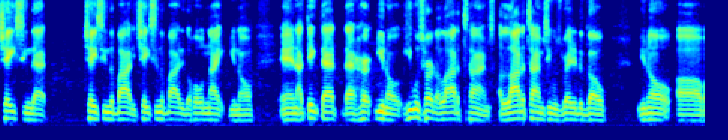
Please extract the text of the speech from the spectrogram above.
chasing that, chasing the body, chasing the body the whole night. You know, and I think that that hurt. You know, he was hurt a lot of times. A lot of times he was ready to go. You know, uh,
